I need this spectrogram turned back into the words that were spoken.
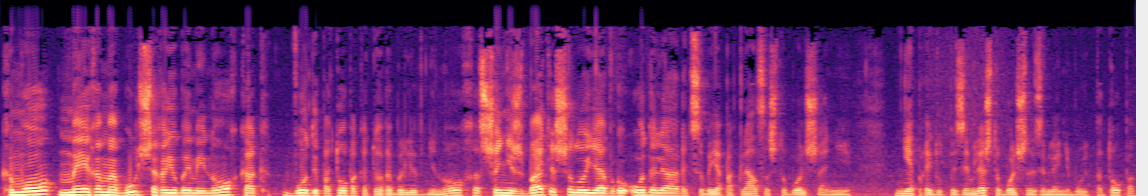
Кмо мейга мабульша гаюбаймейнох, как воды потопа, которые были в Ниноха. Шенишбати шело явру одаля, чтобы я поклялся, что больше они не пройдут по земле, что больше на земле не будет потопа.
